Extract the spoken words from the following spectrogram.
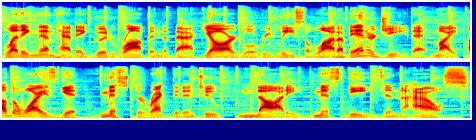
letting them have a good romp in the backyard will release a lot of energy that might otherwise get misdirected into naughty misdeeds in the house.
